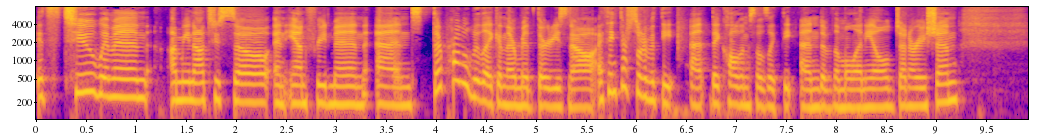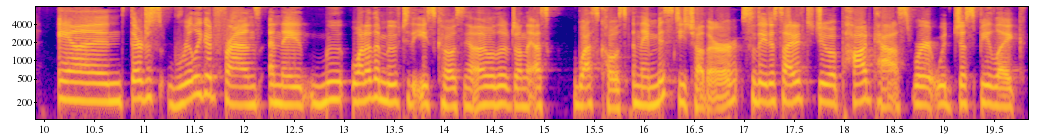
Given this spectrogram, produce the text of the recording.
it's two women, Aminatou Sow and Ann Friedman, and they're probably like in their mid 30s now. I think they're sort of at the end, they call themselves like the end of the millennial generation. And they're just really good friends. And they moved, one of them moved to the East Coast and the other lived on the West Coast and they missed each other. So they decided to do a podcast where it would just be like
